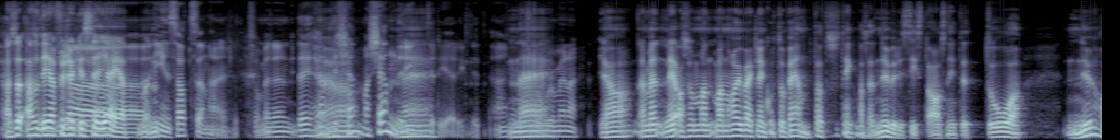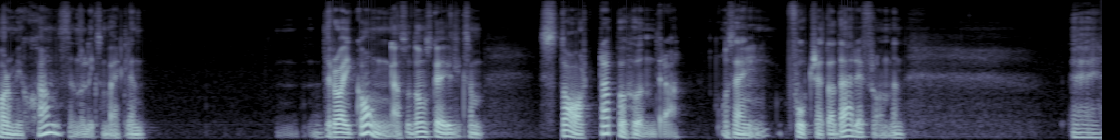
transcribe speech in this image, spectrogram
Alltså, alltså det jag försöker säga är att man, insatsen här. Liksom. Men det, det, Ja, känner, man känner nej. inte det riktigt. Nej, jag Nej. Ja, nej, men alltså man, man har ju verkligen gått och väntat och så tänker man så här, nu är det sista avsnittet. Då, nu har de ju chansen att liksom verkligen dra igång. Alltså de ska ju liksom starta på hundra och sen fortsätta därifrån. Men eh,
